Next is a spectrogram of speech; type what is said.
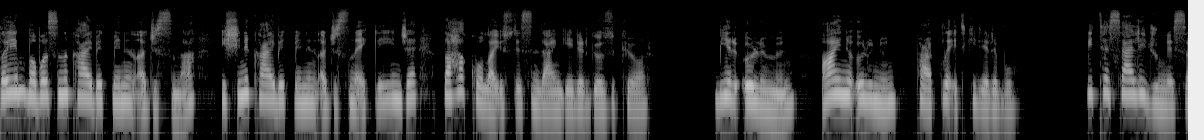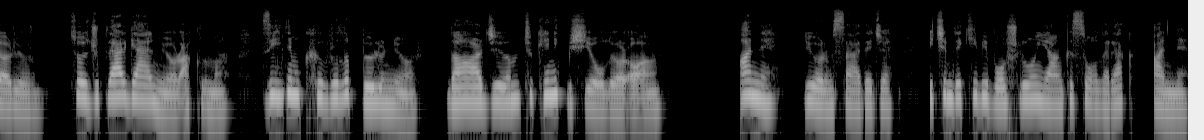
Dayım babasını kaybetmenin acısına, işini kaybetmenin acısını ekleyince daha kolay üstesinden gelir gözüküyor. Bir ölümün, aynı ölünün farklı etkileri bu. Bir teselli cümlesi arıyorum. Sözcükler gelmiyor aklıma. Zihnim kıvrılıp bölünüyor. Dağarcığım tükenik bir şey oluyor o an. Anne diyorum sadece. İçimdeki bir boşluğun yankısı olarak anne.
